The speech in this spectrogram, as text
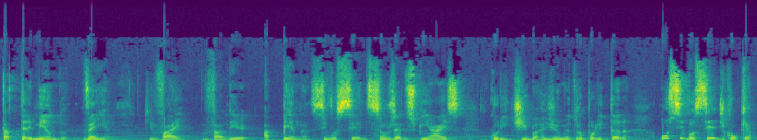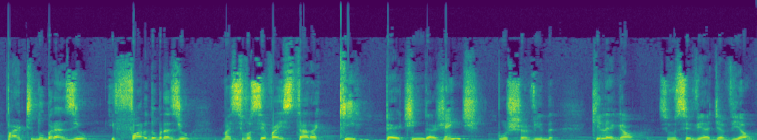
tá tremendo. Venha que vai valer a pena. Se você é de São José dos Pinhais, Curitiba, região metropolitana, ou se você é de qualquer parte do Brasil e fora do Brasil, mas se você vai estar aqui pertinho da gente, puxa vida, que legal. Se você vier de avião,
